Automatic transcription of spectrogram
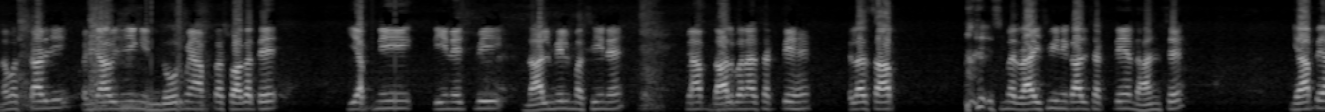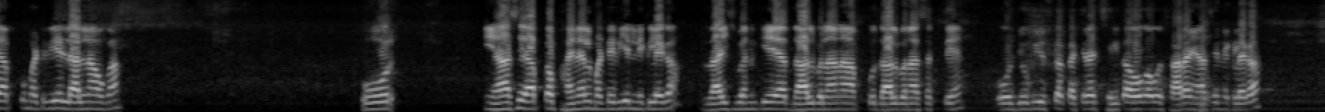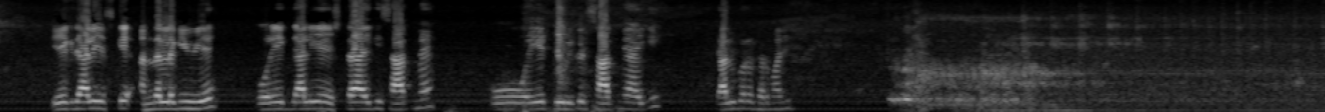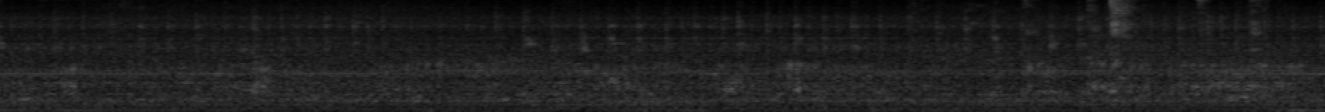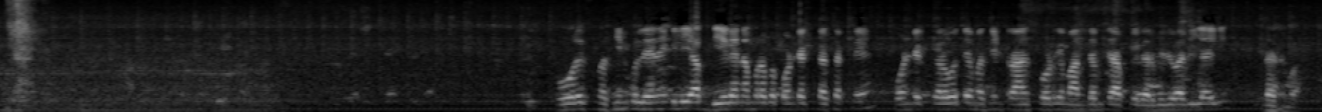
नमस्कार जी, पंजाब इंजीनियरिंग इंदौर में आपका स्वागत है। ये अपनी तीन एच दाल मिल मशीन है, इसमें आप दाल बना सकते हैं, प्लस आप इसमें राइस भी निकाल सकते हैं धान से। यहाँ पे आपको मटेरियल डालना होगा। और यहाँ से आपका फाइनल मटेरियल निकलेगा। राइस बन के या दाल बनाना, आपको दाल बना सकते हैं। और जो भी उसका कचरा छिलका होगा, वो सारा यहाँ से निकलेगा। एक जाली इसके अंदर लगी हुई है और एक जाली एक्स्ट्रा आएगी साथ में और ये टूल किट साथ में आएगी। चालू करो शर्मा जी। और इस मशीन को लेने के लिए आप दिए गए नंबरों पर कॉन्टैक्ट कर सकते हैं। कॉन्टैक्ट करोगे तो मशीन ट्रांसपोर्ट के माध्यम से आपके घर भिजवा दी जाएगी। धन्यवाद।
